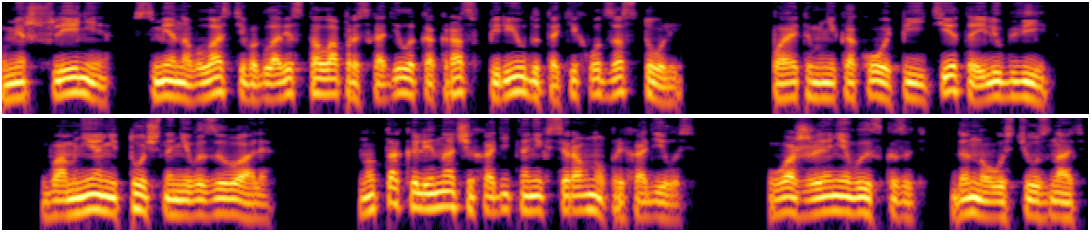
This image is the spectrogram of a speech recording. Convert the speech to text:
умерщвление, смена власти во главе стола происходило как раз в периоды таких вот застолий. Поэтому никакого пиетета и любви во мне они точно не вызывали. Но так или иначе ходить на них все равно приходилось. Уважение высказать, да новости узнать,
